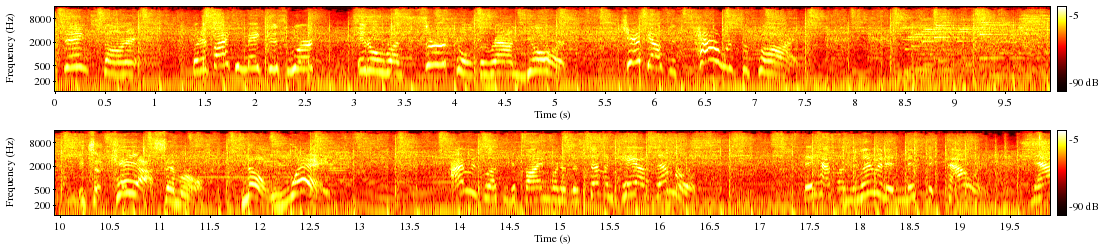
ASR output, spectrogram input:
Thanks, Sonic. But if I can make this work, it'll run circles around yours. Check out this power supply! It's a Chaos Emerald! No way! I was lucky to find one of the seven Chaos Emeralds. They have unlimited mystic power. Now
